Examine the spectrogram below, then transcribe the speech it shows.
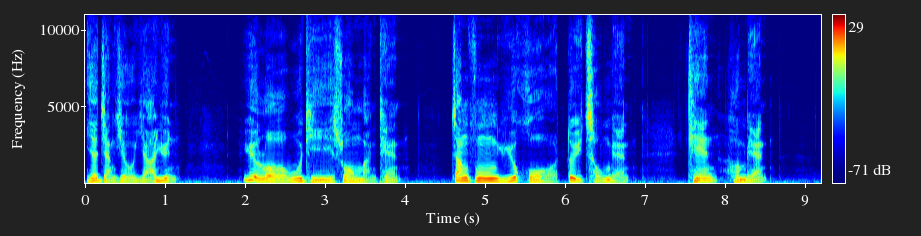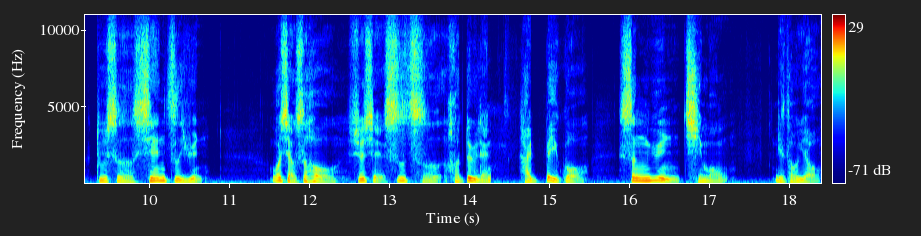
也讲究押韵，月落乌啼霜满天，江枫渔火对愁眠，天和眠都是仙字韵。我小时候学写诗词和对联，还背过声韵启蒙。里头有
